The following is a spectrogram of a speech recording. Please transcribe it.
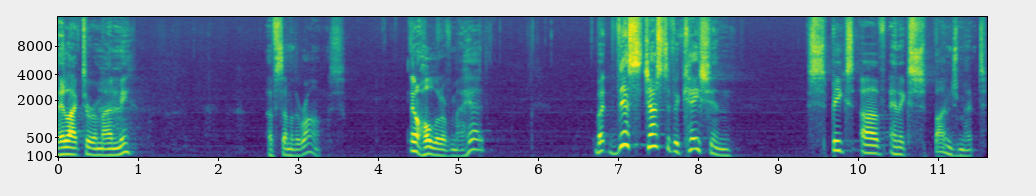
They like to remind me of some of the wrongs. They don't hold it over my head. But this justification speaks of an expungement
